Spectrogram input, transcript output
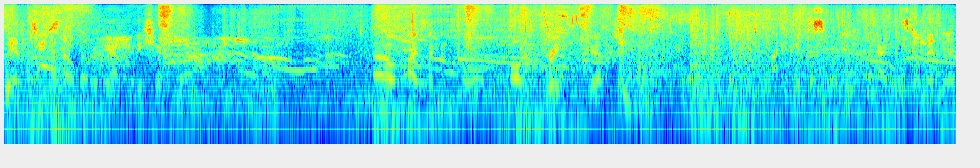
We have two stealth over here, I'm pretty sure. Oh, five seconds till volume break. Yeah. I can get this sword. Alright, let's go mid good.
